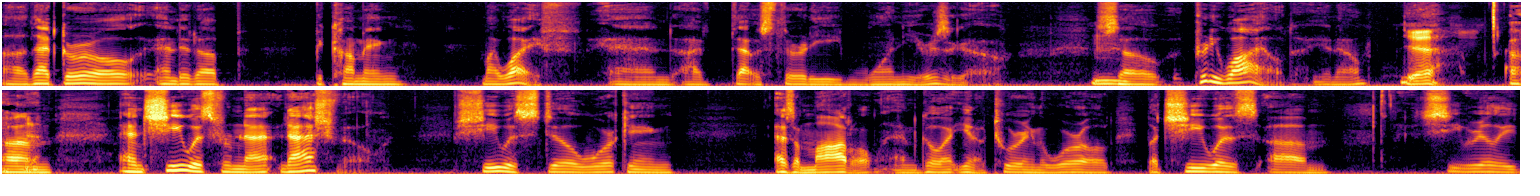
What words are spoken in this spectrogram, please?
uh, that girl ended up becoming my wife and I, that was 31 years ago. Mm. So pretty wild, you know. Yeah. Um, yeah. And she was from Na- Nashville. She was still working as a model and going, you know, touring the world. But she was, um, she really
